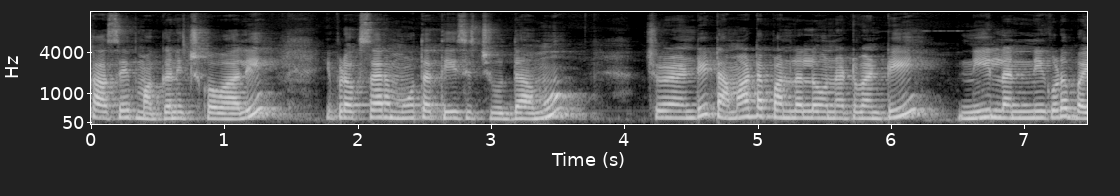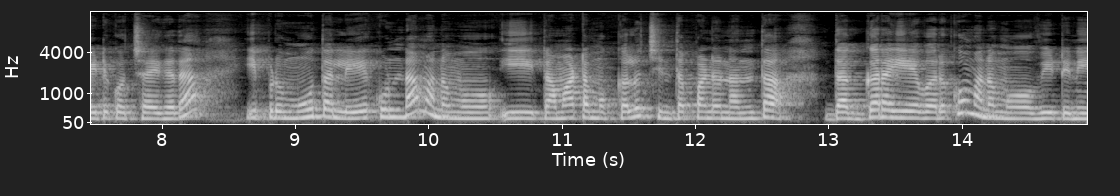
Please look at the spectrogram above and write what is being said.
కాసేపు మగ్గనిచ్చుకోవాలి. ఇప్పుడు ఒకసారి మూత తీసి చూద్దాము. చూడండి టమాటా పండ్లలో ఉన్నటువంటి నీళ్ళన్నీ కూడా బయటకు వచ్చాయి కదా. ఇప్పుడు మూత లేకుండా మనము ఈ టమాటా ముక్కలు చింతపండునంతా దగ్గర అయ్యే వరకు మనము వీటిని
